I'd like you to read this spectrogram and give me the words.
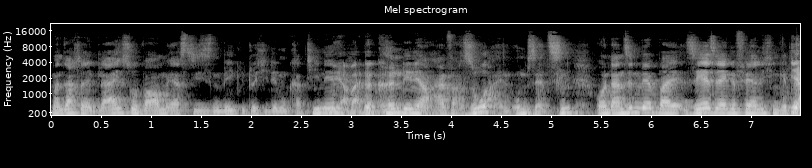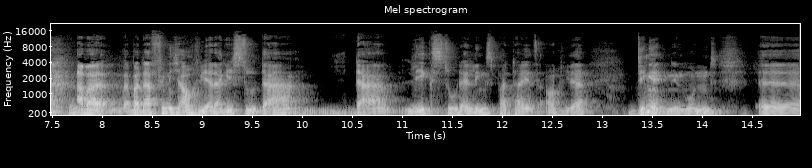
man sagt ja gleich so, warum erst diesen Weg durch die Demokratie nehmen? Nee, aber wir können den ja auch einfach so einen umsetzen und dann sind wir bei sehr, sehr gefährlichen Gedanken. Ja, aber, aber da finde ich auch wieder, da gehst du, da, da legst du der Linkspartei jetzt auch wieder Dinge in den Mund äh,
